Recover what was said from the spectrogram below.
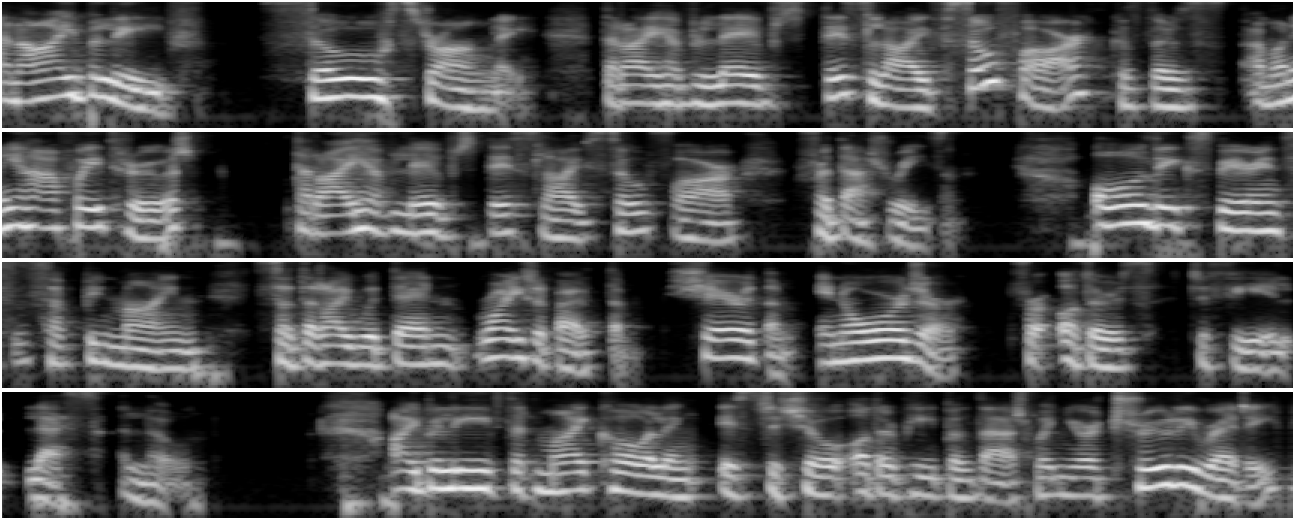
And I believe so strongly that I have lived this life so far, because there's I'm only halfway through it, that I have lived this life so far for that reason. All the experiences have been mine so that I would then write about them, share them in order for others to feel less alone. I believe that my calling is to show other people that when you're truly ready,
